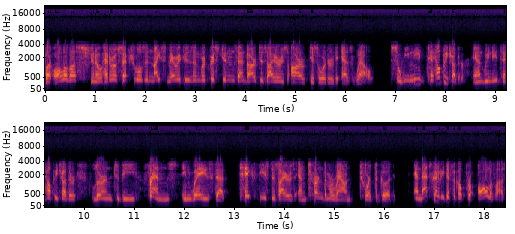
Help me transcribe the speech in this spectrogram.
but all of us, you know, heterosexuals in nice marriages and we're Christians and our desires are disordered as well. So we need to help each other and we need to help each other learn to be friends in ways that take these desires and turn them around toward the good. And that's going to be difficult for all of us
